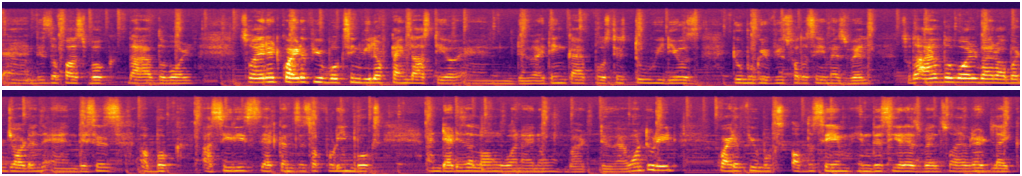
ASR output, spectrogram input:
and this is the first book, The Eye of the World. So I read quite a few books in Wheel of Time last year and I think I've posted two videos, two book reviews for the same as well. So The Eye of the World by Robert Jordan and this is a book, a series that consists of 14 books and that is a long one I know but uh, I want to read quite a few books of the same in this year as well. So I've read like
